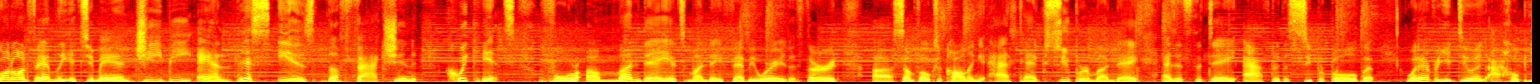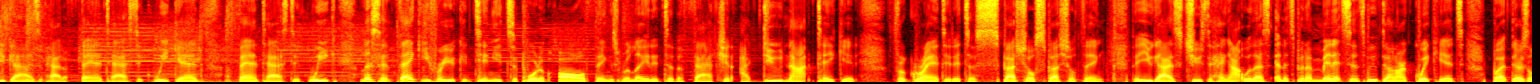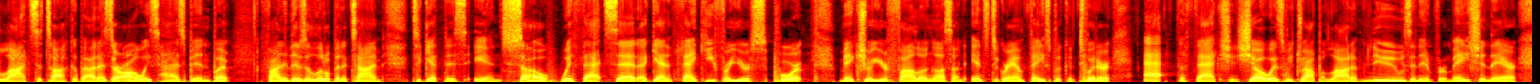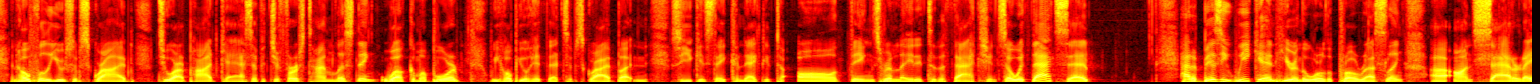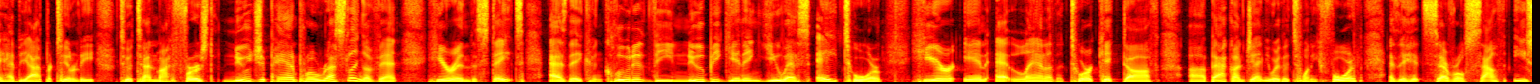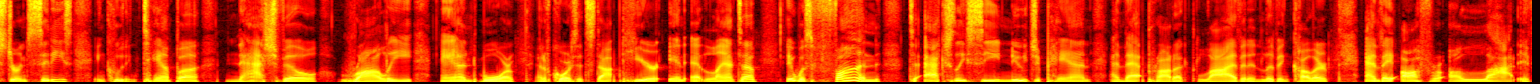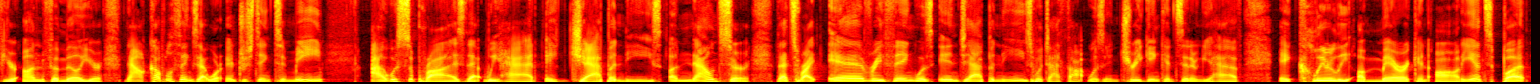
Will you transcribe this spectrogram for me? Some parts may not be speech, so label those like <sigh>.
Going on, family? It's your man GB, and this is the Faction Quick Hits for a Monday. It's Monday, February the 3rd. Uh, some folks are calling it hashtag Super Monday, as it's the day after the Super Bowl, but whatever you're doing, I hope you guys have had a fantastic weekend, a fantastic week. Listen, thank you for your continued support of all things related to the faction. I do not take it for granted. It's a special, special thing that you guys choose to hang out with us. And it's been a minute since we've done our quick hits, but there's a lot to talk about, as there always has been. But finally, there's a little bit of time to get this in. So, with that said, again, thank you for your support. Make sure you're following us on Instagram, Facebook, and Twitter at The Faction Show as we drop a lot of news and information there. And hopefully, you're subscribed to our podcast. If it's your first time listening, welcome aboard. We hope you'll hit that subscribe button so you can stay connected to all things related to the faction. So, with that said, had a busy weekend here in the world of pro wrestling. Uh, on Saturday, had the opportunity to attend my first New Japan Pro Wrestling event here in the States as they concluded the New Beginning USA tour here in Atlanta. The tour kicked off uh, back on January the 24th as they hit several southeastern cities, including Tampa, Nashville, Raleigh, and more. And of course, it stopped here in Atlanta. It was fun to actually see New Japan and that product live and in living color. And they offer a lot if you're unfamiliar. Now, a couple of things that were interesting to me. I was surprised that we had a Japanese announcer. That's right, everything was in Japanese, which I thought was intriguing considering you have a clearly American audience. But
